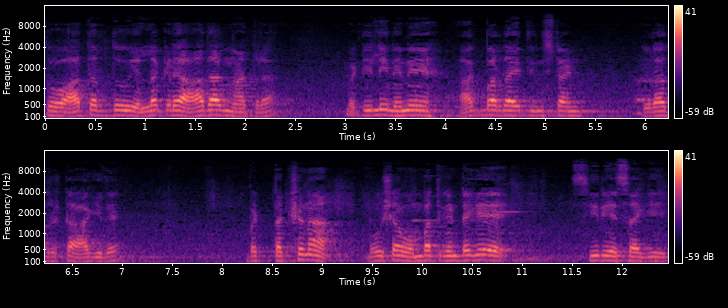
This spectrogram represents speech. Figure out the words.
ಸೊ, ಆ ಥರದ್ದು ಎಲ್ಲ ಕಡೆ ಆದಾಗ ಮಾತ್ರ, ಬಟ್ ಇಲ್ಲಿ ನೆನ್ನೆ ಆಗಬಾರ್ದಾಯ್ತು ಇನ್ಸ್ಟಂಟ್ ದುರಾದೃಷ್ಟ ಆಗಿದೆ. ಬಟ್ ತಕ್ಷಣ ಬಹುಶಃ ಒಂಬತ್ತು ಗಂಟೆಗೆ ಸೀರಿಯಸ್ ಆಗಿ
